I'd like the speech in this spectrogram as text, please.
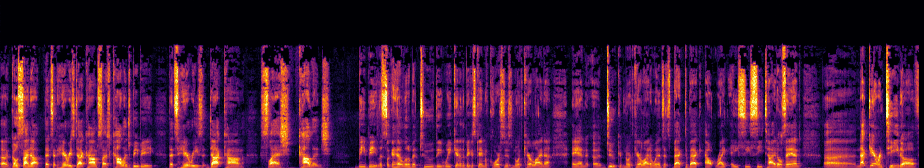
uh, go sign up. That's at harrys.com slash collegebb. That's harrys.com slash college BB. Let's look ahead a little bit to the weekend. And the biggest game, of course, is North Carolina and uh, Duke. If North Carolina wins, it's back to back outright ACC titles and uh, not guaranteed of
